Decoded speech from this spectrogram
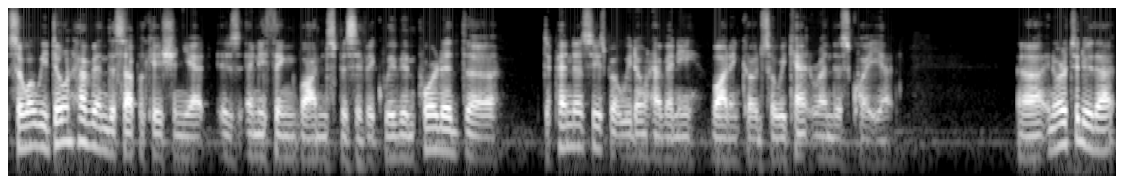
so what we don't have in this application yet is anything Vaadin specific. We've imported the dependencies, but we don't have any Vaadin code, so we can't run this quite yet. Uh, in order to do that,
